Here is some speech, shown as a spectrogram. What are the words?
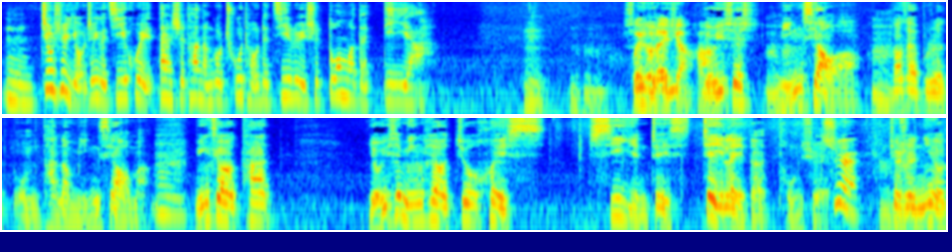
嗯，就是有这个机会，但是他能够出头的几率是多么的低呀、嗯。嗯哼，所以来讲哈，有一些名校啊，刚才不是我们谈到名校嘛，嗯。名校它有一些名校就会吸吸引这这一类的同学，是。就是你有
